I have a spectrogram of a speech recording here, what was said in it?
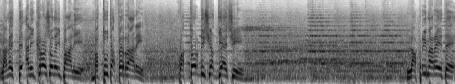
La mette all'incrocio dei pali. Battuta Ferrari. 14 a 10 la prima rete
